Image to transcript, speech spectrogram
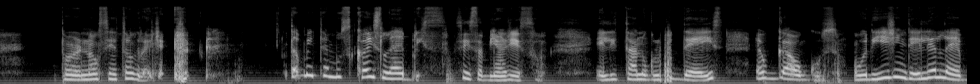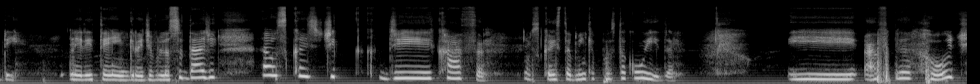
Por não ser tão grande. Também temos cães lebres. Vocês sabiam disso? Ele tá no grupo 10, é o galgos. A origem dele é lebre. Ele tem grande velocidade. É os cães de, de caça. Os cães também que aposta corrida. E African Hold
